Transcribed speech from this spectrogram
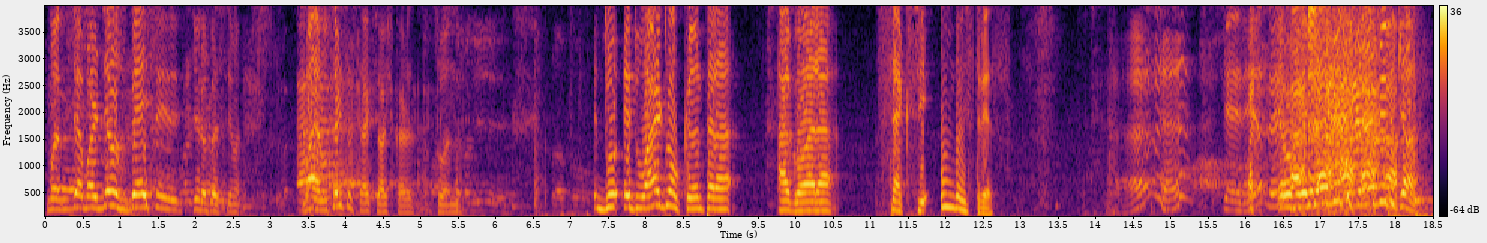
Mano, mordeu os beijos e tirou pra cima. Vai, eu não sei se é sexy, eu acho, cara, atuando. Do Eduardo Alcântara, agora sexy, um, dois, três. Querido, Eu vou criar o beat, criar o beat aqui, ó.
